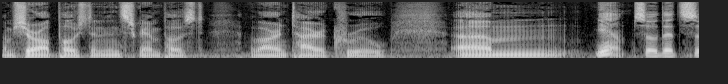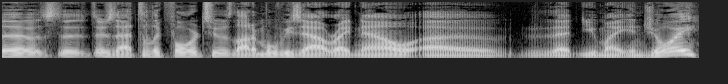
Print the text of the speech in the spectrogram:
I'm sure I'll post an Instagram post of our entire crew. Um, yeah, so that's uh, there's that to look forward to. There's a lot of movies out right now uh, that you might enjoy.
